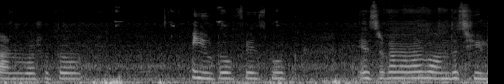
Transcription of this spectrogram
কারণবশত ইউটিউব, ফেসবুক, ইনস্টাগ্রাম আমার বন্ধ ছিল।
